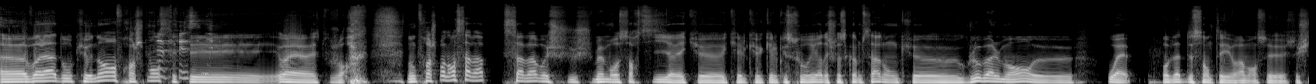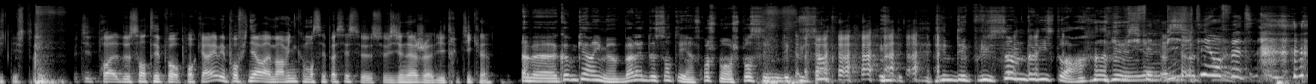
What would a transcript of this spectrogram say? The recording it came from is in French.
Euh, voilà, donc, euh, non, franchement, c'était, ouais, ouais, toujours. donc, franchement, non, ça va, ça va, moi, je, suis- je suis même ressorti avec euh, quelques, quelques sourires, des choses comme ça, donc, euh, globalement, euh, ouais, problème de santé, vraiment, ce, ce shitlist. Petite proie de santé pour, pour Karim. Et pour finir, euh, Marvin, comment s'est passé ce, ce visionnage euh, du triptyque là Ah bah, comme Karim, hein, balade de santé. hein. Franchement, je pense que c'est une des plus simples, une, une des plus simples de l'histoire. hein. Je me suis fait visiter en fait.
